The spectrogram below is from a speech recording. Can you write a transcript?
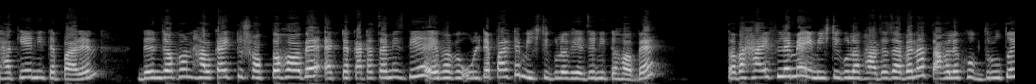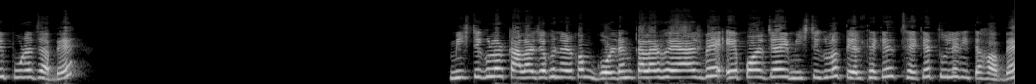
ঝাঁকিয়ে নিতে পারেন। দেন যখন হালকা একটু শক্ত হবে, একটা কাঁটা চামিচ দিয়ে এভাবে উল্টে পাল্টে মিষ্টিগুলো ভেজে নিতে হবে। তবে হাই ফ্লেমে এই মিষ্টিগুলো ভাজা যাবে না, তাহলে খুব দ্রুতই পুড়ে যাবে। মিষ্টিগুলোর কালার যখন এরকম গোল্ডেন কালার হয়ে আসবে, এ পর্যায়ে মিষ্টিগুলো তেল থেকে ছেঁকে তুলে নিতে হবে।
